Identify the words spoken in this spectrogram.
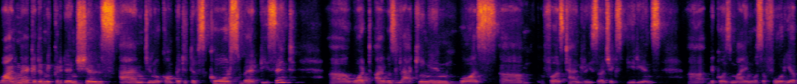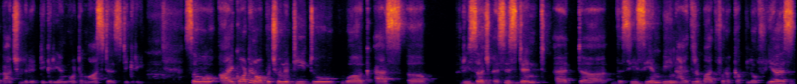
while my academic credentials and you know competitive scores were decent, uh, what I was lacking in was um, first-hand research experience uh, because mine was a four-year bachelorate degree and not a master's degree. So I got an opportunity to work as a research assistant at uh, the CCMB in Hyderabad for a couple of years,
